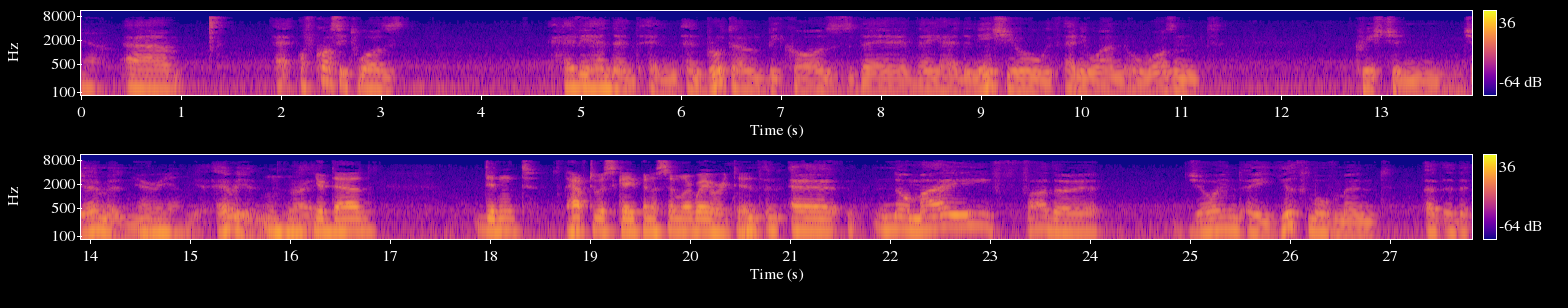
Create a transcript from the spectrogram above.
Yeah. Um, of course, it was heavy-handed and, and brutal because they they had an issue with anyone who wasn't Christian German Aryan. Aryan, Mhm. right? Your dad didn't have to escape in a similar way, or he did? Uh, no, my father joined a youth movement uh, that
